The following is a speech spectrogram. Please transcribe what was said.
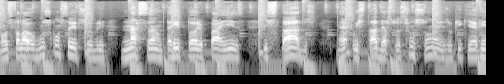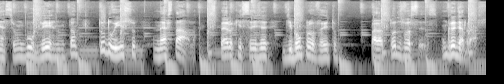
Vamos falar alguns conceitos sobre nação, território, país, estados, né, o Estado e as suas funções, o que, que é vir a ser um governo. Então, tudo isso nesta aula. Espero que seja de bom proveito para todos vocês. Um grande abraço.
